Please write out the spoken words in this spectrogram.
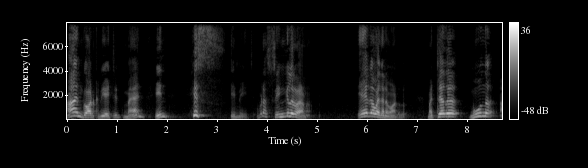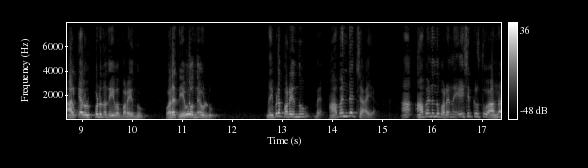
and God created man in his image ഇവിടെ സിംഗുലറാണ് ഏകവചനമാണിത്. മറ്റേത് മൂന്ന് ആൾക്കാർ ഉൾപ്പെടുന്ന ദൈവം പറയുന്നു. ഒരേ ദൈവം ഒന്നേ ഉള്ളൂ. എന്നാൽ ഇവിടെ പറയുന്നു അവന്റെ ഛായ. ആ അവനെന്ന് പറയുന്ന യേശുക്രിസ്തു ആണെന്ന്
